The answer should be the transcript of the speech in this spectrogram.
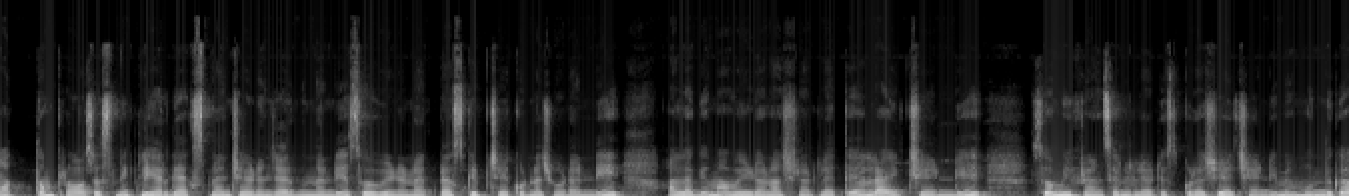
మొత్తం ప్రాసెస్ని క్లియర్గా ఎక్స్ప్లెయిన్ చేయడం జరిగిందండి. సో వీడియోని ఎక్కడ స్కిప్ చేయకుండా చూడండి. అలాగే మా వీడియో నచ్చినట్లయితే లైక్ చేయండి. సో మీ ఫ్రెండ్స్ అండ్ రిలేటివ్స్ కూడా షేర్ చేయండి. మేము ముందుగా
